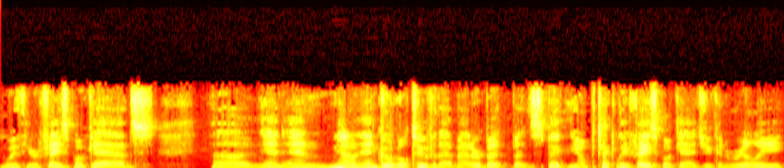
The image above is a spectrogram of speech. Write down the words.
with your Facebook ads. Uh, and and you know and Google too for that matter, but but you know particularly Facebook ads, you can really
